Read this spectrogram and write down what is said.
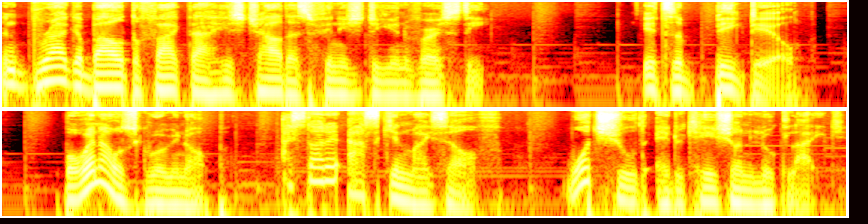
and brag about the fact that his child has finished the university. It's a big deal. But when I was growing up, I started asking myself, what should education look like?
